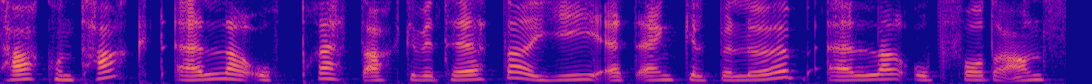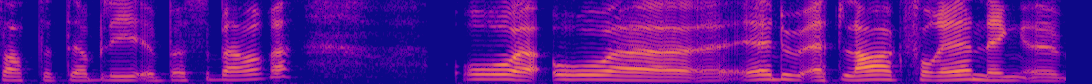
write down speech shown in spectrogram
ta kontakt eller opprett aktiviteter. Gi et enkelt beløp eller oppfordre ansatte til å bli bøssebærere. Og, og, eh, er du et lag, forening, eh,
